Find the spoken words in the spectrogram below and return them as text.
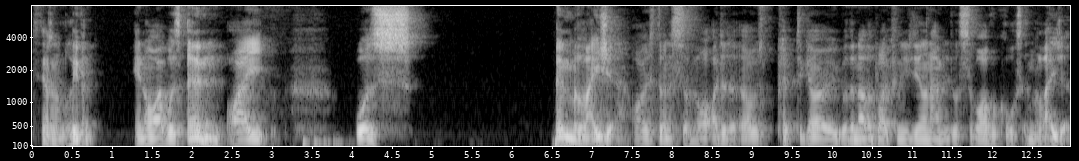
2011, and I was in. I was in Malaysia. I was doing a survival. I did. A, I was picked to go with another bloke from New Zealand Army to do a survival course in Malaysia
